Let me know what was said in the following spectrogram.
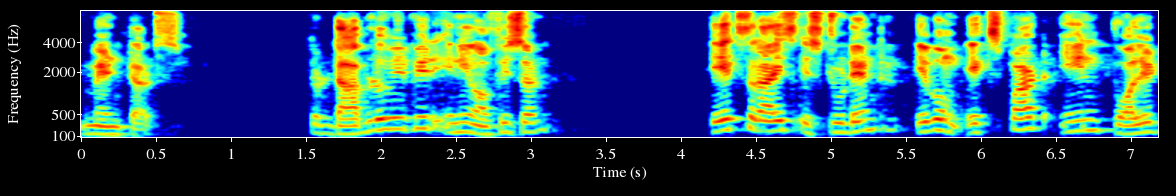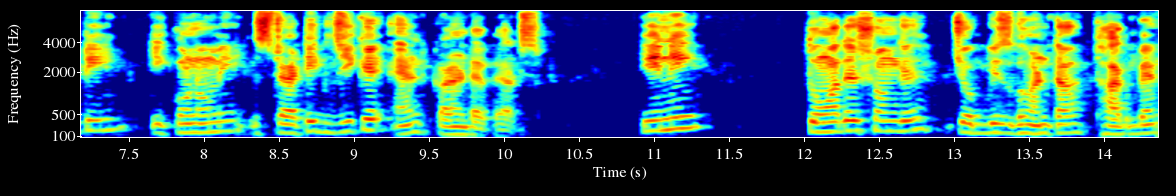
মেন্টার্স তো ডাব্লিউবিপির ইনি অফিসার এক্স রাইস স্টুডেন্ট এবং এক্সপার্ট ইন পলিটি ইকোনমি স্ট্র্যাটেজিকে অ্যান্ড কারেন্ট অ্যাফেয়ার্স ইনি তোমাদের সঙ্গে চব্বিশ ঘণ্টা থাকবেন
